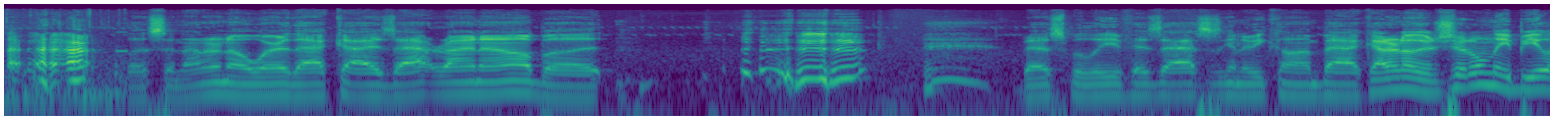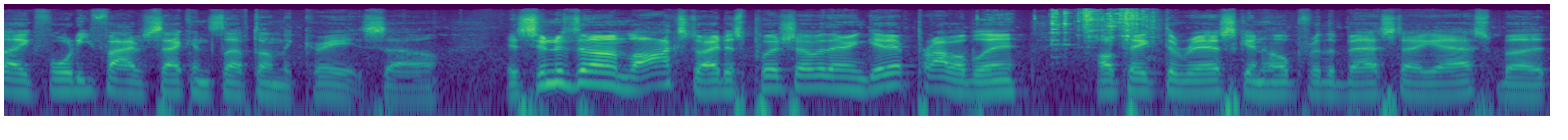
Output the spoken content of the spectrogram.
Listen, I don't know where that guy's at right now, but... Best believe his ass is going to be coming back. I don't know, there should only be like 45 seconds left on the crate, so... As soon as it unlocks, do I just push over there and get it? Probably. I'll take the risk and hope for the best, I guess, but...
